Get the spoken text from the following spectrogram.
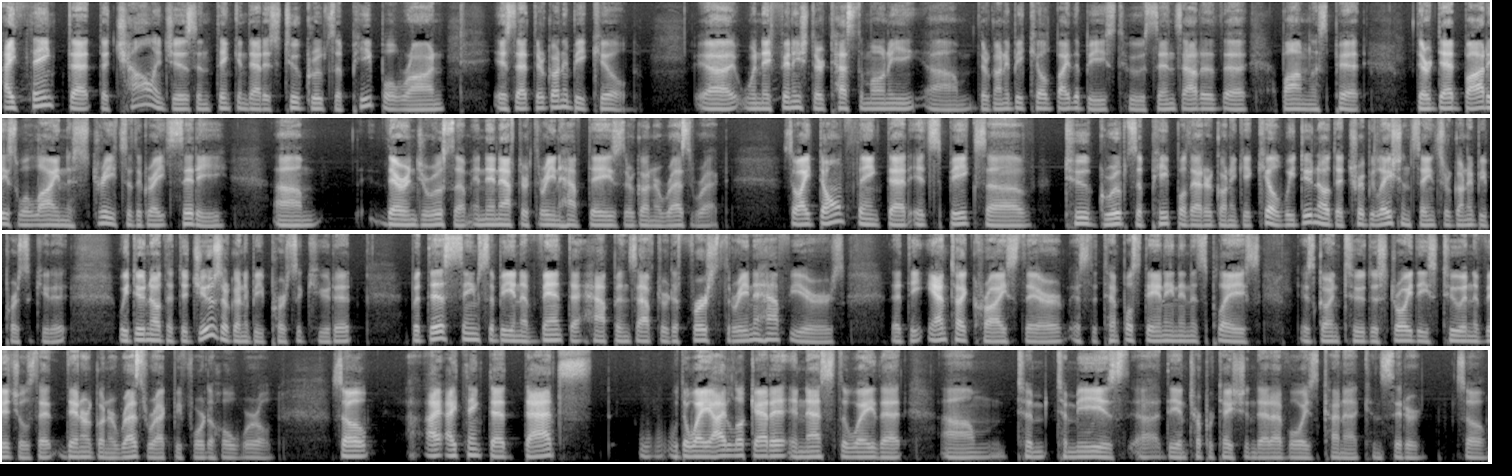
I think that the challenge is in thinking that it's two groups of people, Ron, is that they're going to be killed. Uh, when they finish their testimony, um, they're going to be killed by the beast who sends out of the bottomless pit. Their dead bodies will lie in the streets of the great city um, there in Jerusalem. And then after three and a half days, they're going to resurrect. So I don't think that it speaks of two groups of people that are going to get killed. We do know that tribulation saints are going to be persecuted. We do know that the Jews are going to be persecuted. But this seems to be an event that happens after the first three and a half years that the Antichrist there is the temple standing in its place, is going to destroy these two individuals that then are going to resurrect before the whole world. So I, I think that that's the way I look at it, and that's the way that um, to to me is uh, the interpretation that I've always kind of considered. So,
